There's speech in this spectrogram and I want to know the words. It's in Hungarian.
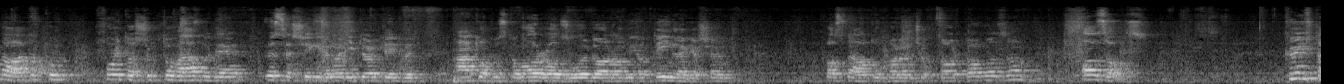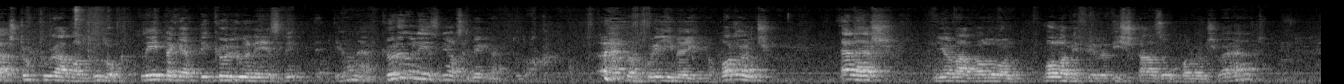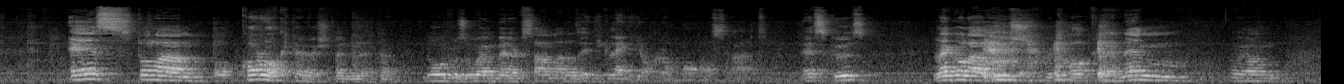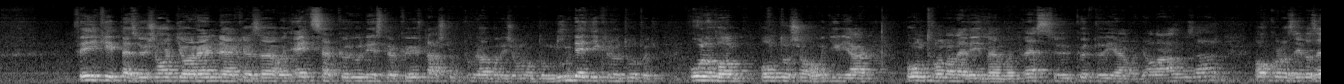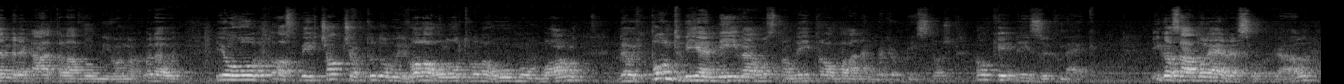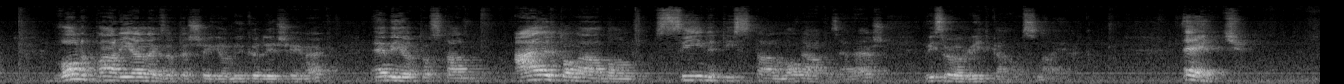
Na hát akkor folytassuk tovább, ugye összességében annyi történt, hogy átlapoztam arra az oldalra, ami a ténylegesen használható parancsot tartalmazza. Azaz, könyvtár struktúrában tudok lépegetni, körülnézni. Ja nem, körülnézni azt még nem tudok. Hát akkor íme itt a parancs. Eles, nyilvánvalóan valamiféle listázó parancs lehet. Ez talán a karakteres felületen dolgozó emberek számára az egyik leggyakrabban használt eszköz. Legalábbis, hogyha nem olyan fényképezős aggyal rendelkezel, hogy egyszer körülnéztél a könyvtár struktúrában, és mondom, mindegyikről tudod, hogy hol van pontosan, hogy írják, pont van a nevében, vagy vesző, kötőjel, vagy aláhúzás, akkor azért az emberek általában úgy vannak vele, hogy jó, azt még csak-csak tudom, hogy valahol ott van a hómomban, de hogy pont milyen néven hoztam létre, abban nem vagyok biztos. Oké, nézzük meg. Igazából erre szolgál. Van pár jellegzetessége a működésének, emiatt aztán általában színtisztán magát az eles viszonylag ritkán használják. Egy.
